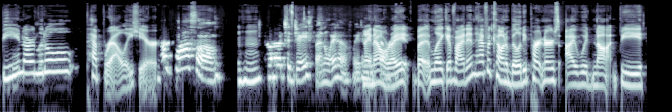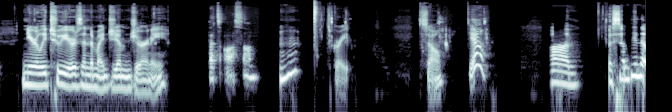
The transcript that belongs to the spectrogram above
being our little pep rally here. That's awesome. Mm-hmm. Shout out to Jason. Wait a wait. I know, right? But I'm like, if I didn't have accountability partners, I would not be nearly two years into my gym journey. That's awesome. Mm-hmm. It's great. So, yeah. Um, Something that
